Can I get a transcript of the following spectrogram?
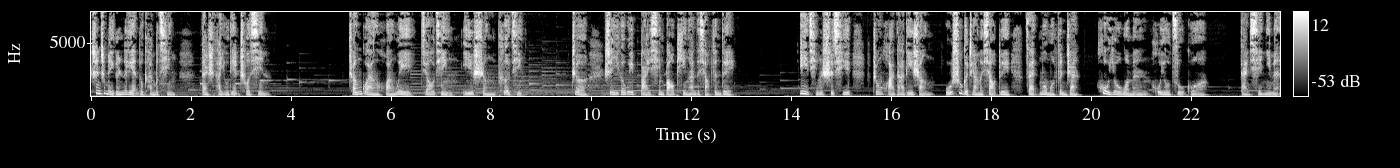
甚至每个人的脸都看不清，但是他有点戳心。城管、环卫、交警、医生、特警。这是一个为百姓保平安的小分队。疫情时期，中华大地上无数个这样的小队在默默奋战，护佑我们，护佑祖国。感谢你们！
